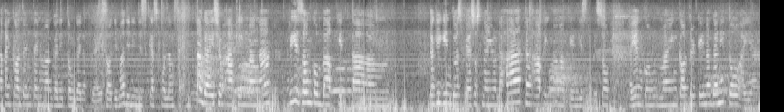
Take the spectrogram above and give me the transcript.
Naka-encounter na tayo ng mga ganitong ganap, guys. So, di ba? Dinidiscuss ko lang sa inyo. Na, guys, yung aking mga reason kung bakit um, nagiging 2 pesos na yung lahat ng aking mga candies. So, ayan, kung ma-encounter kayo na ganito, ayan.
